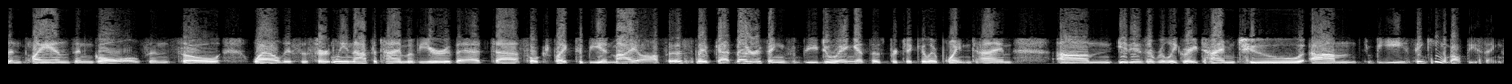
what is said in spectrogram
and plans and goals. And so, while this is certainly not the time of year that uh, folks like to be in my office, they've got better things to be doing at this particular point in time. Um, it is a really great time to um, be thinking about these things.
